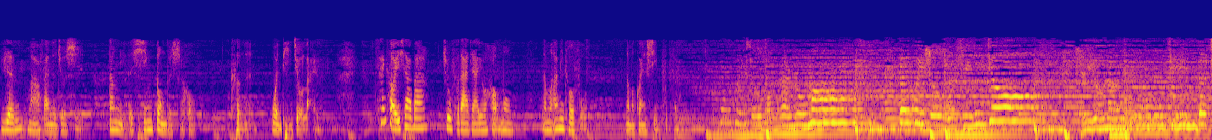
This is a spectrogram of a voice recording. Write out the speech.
人麻烦的就是，当你的心动的时候，可能问题就来了。参考一下吧，祝福大家有好梦。那么阿弥陀佛，那么关心菩萨。再回首恍然如梦再回首我心依旧。只有那无尽的长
